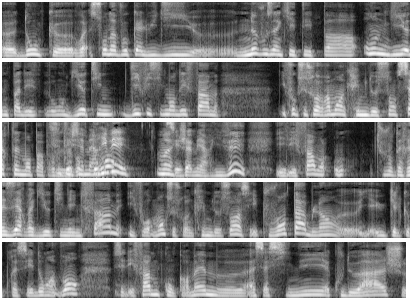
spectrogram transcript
Euh, donc euh, voilà, son avocat lui dit euh, ne vous inquiétez pas, on ne guillotine pas des, on guillotine difficilement des femmes. Il faut que ce soit vraiment un crime de sang, certainement pas pour des avortements. C'est jamais arrivé. Ouais. C'est jamais arrivé. Et les femmes ont toujours des réserves à guillotiner une femme. Il faut vraiment que ce soit un crime de sang assez épouvantable. Hein. Il y a eu quelques précédents avant. C'est des femmes qui ont quand même assassiné à coups de hache,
